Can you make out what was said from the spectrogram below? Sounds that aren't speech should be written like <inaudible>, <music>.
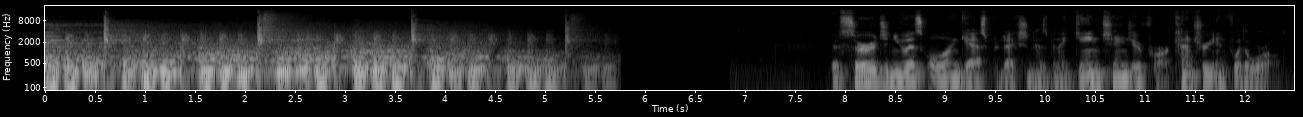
The surge in U.S. oil and gas production has been a game changer for our country and for the world.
